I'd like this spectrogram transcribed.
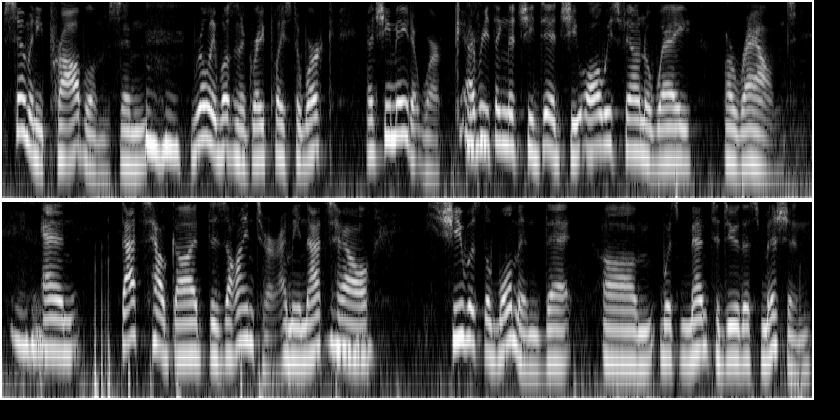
so many problems and Mm-hmm. really wasn't a great place to work and she made it work Mm-hmm. everything that she did she always found a way around Mm-hmm. and that's how god designed her i mean that's Mm-hmm. how she was the woman that um, was meant to do this mission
